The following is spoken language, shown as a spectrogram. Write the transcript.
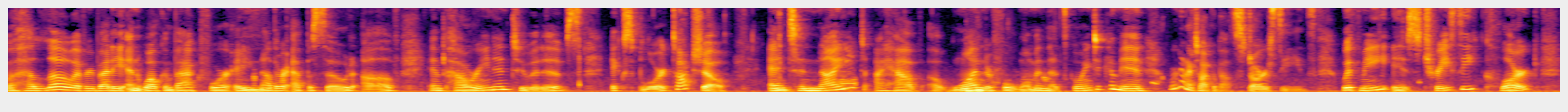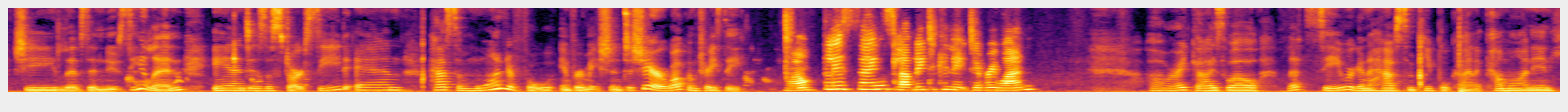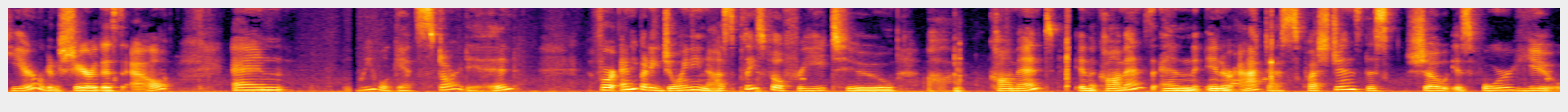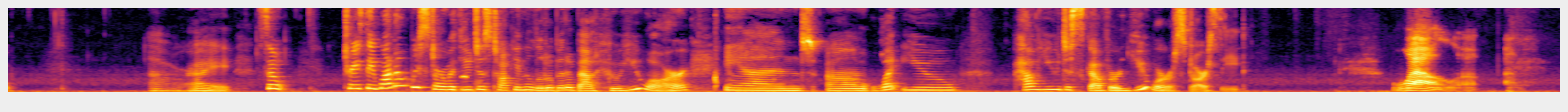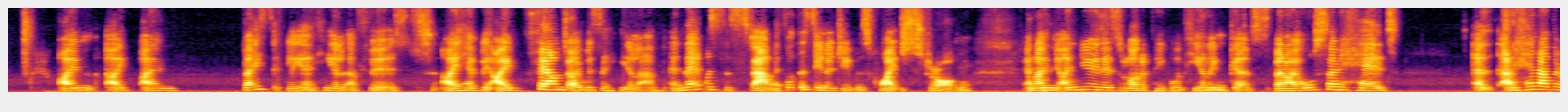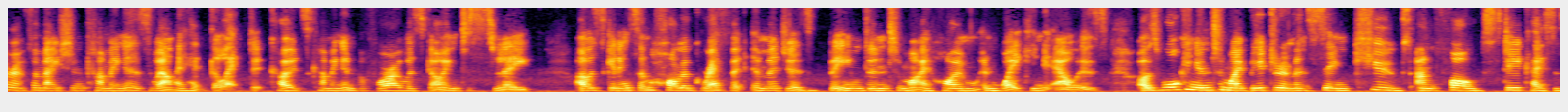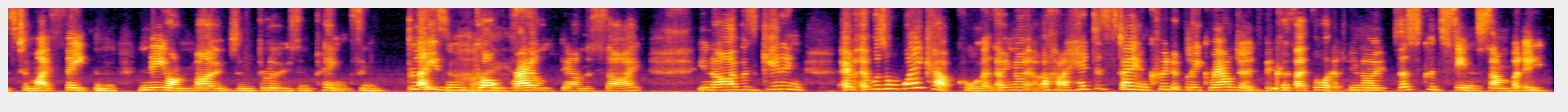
Well, hello, everybody, and welcome back for another episode of Empowering Intuitives Explored Talk Show. And tonight I have a wonderful woman that's going to come in. We're going to talk about star seeds. With me is Tracy Clark. She lives in New Zealand and is a star seed and has some wonderful information to share. Welcome, Tracy. Well, blessings. Lovely to connect, everyone. All right, guys. Well, let's see. We're going to have some people kind of come on in here. We're going to share this out and we will get started. For anybody joining us, please feel free to uh, comment in the comments and interact, ask questions. This show is for you. All right. So, Tracy, why don't we start with you just talking a little bit about who you are and um, what you how you discovered you were a star seed. Well, uh, I'm I I'm basically a healer first. I have I found I was a healer, and that was the start. I thought this energy was quite strong, and I, I knew there's a lot of people with healing gifts, but I also had uh, I had other information coming as well. I had galactic codes coming in before I was going to sleep. I was getting some holographic images beamed into my home in waking hours. I was walking into my bedroom and seeing cubes unfold staircases to my feet and neon mauves and blues and pinks and blazing nice. gold rails down the side. You know, I was getting it, it was a wake up call. I mean, I, I had to stay incredibly grounded because I thought, you know, this could send somebody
